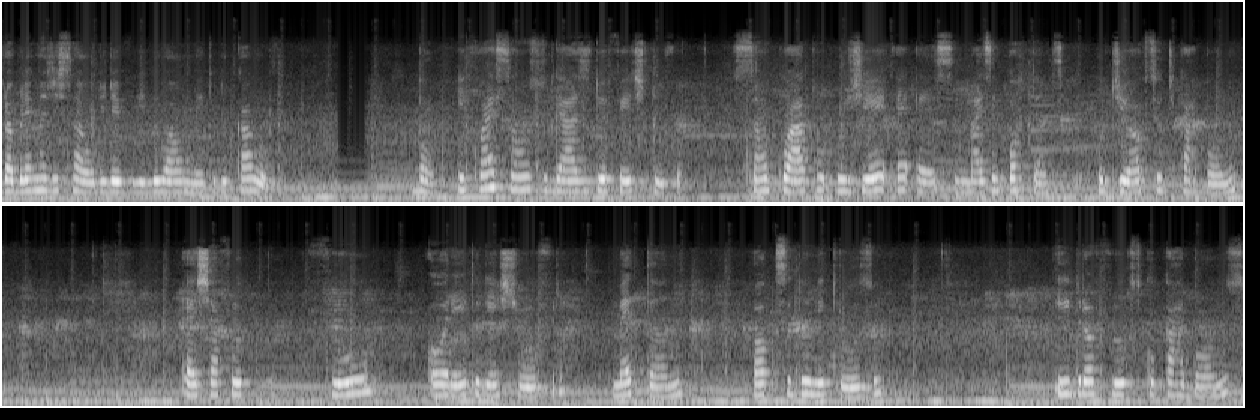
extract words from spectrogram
problemas de saúde devido ao aumento do calor. Bom, e quais são os gases do efeito estufa? São quatro os GES mais importantes: o dióxido de carbono, hexafluoreto de enxofre, metano, óxido nitroso hidrofluxocarbonos,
